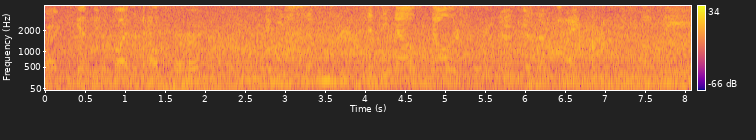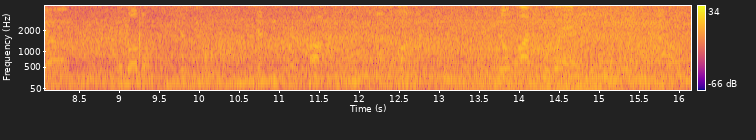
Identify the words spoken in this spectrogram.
tried to get me to buy this house for her. They wanted seven hundred and fifty thousand dollars for it. That is at the height of the uh, the bubble, just before, just before it popped. Um, there's no possible way to afford this house.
